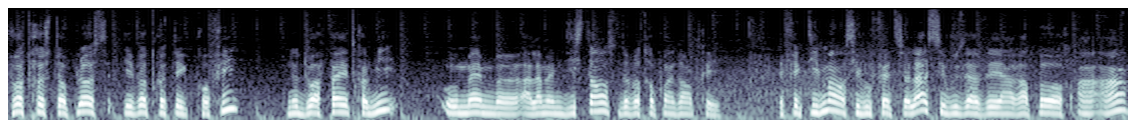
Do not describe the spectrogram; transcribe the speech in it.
votre stop loss et votre take profit ne doivent pas être mis au même, à la même distance de votre point d'entrée. Effectivement si vous faites cela, si vous avez un rapport 1-1,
